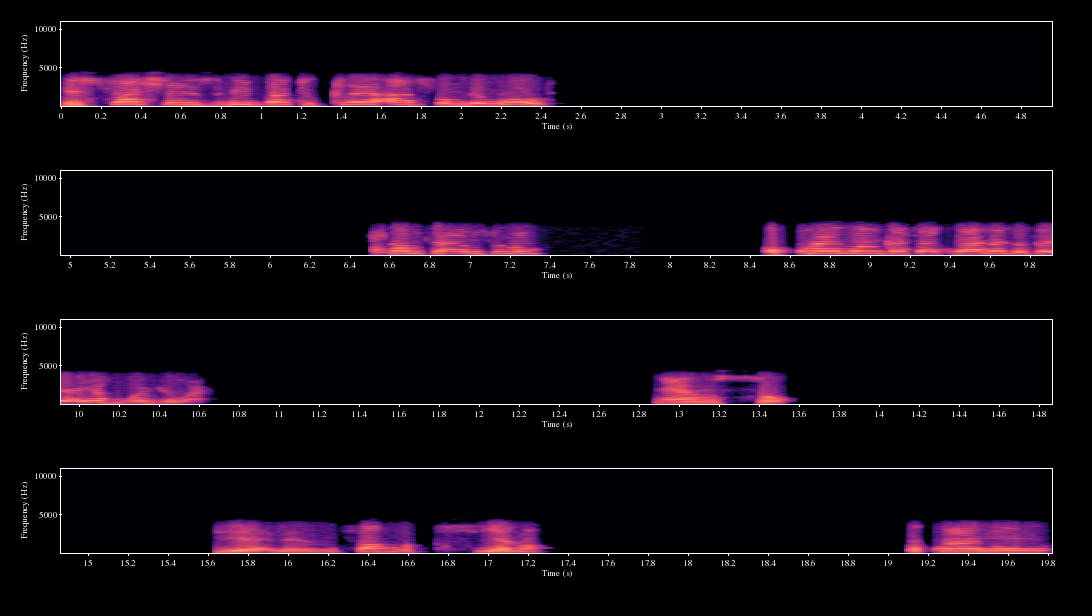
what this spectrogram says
distractions be bad to clear us from the road. Sometimes no ɔkwan no ankasa koraa na sɛ sɛ yɛyɛ ho adwuma nanso deɛ ne nsa ho teɛ no. No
